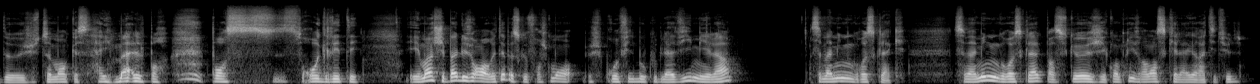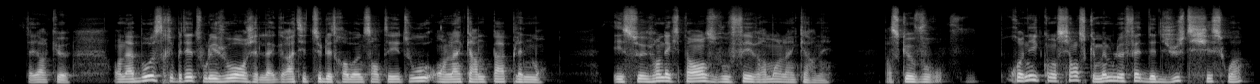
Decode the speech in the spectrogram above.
de justement que ça aille mal pour, pour se regretter. Et moi, je suis pas du genre à regretter parce que franchement, je profite beaucoup de la vie, mais là, ça m'a mis une grosse claque. Ça m'a mis une grosse claque parce que j'ai compris vraiment ce qu'est la gratitude. C'est-à-dire que on a beau se répéter tous les jours, j'ai de la gratitude d'être en bonne santé et tout, on l'incarne pas pleinement. Et ce genre d'expérience vous fait vraiment l'incarner. Parce que vous, vous prenez conscience que même le fait d'être juste chez soi,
